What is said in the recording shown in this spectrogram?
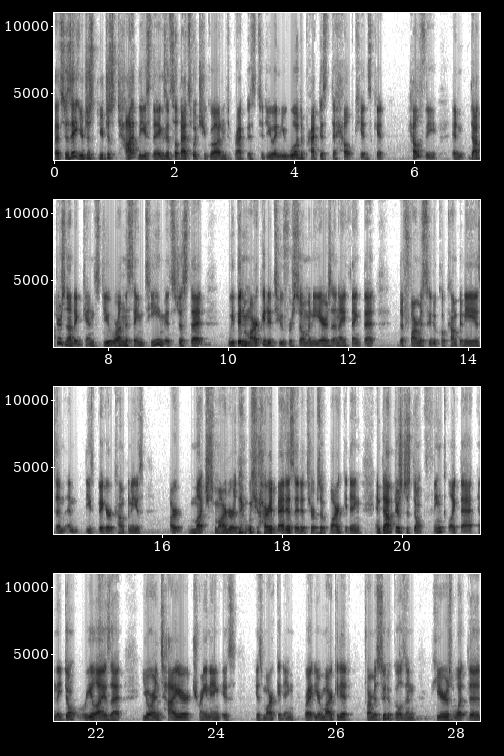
that's just it you're just you're just taught these things and so that's what you go out into practice to do and you go out to practice to help kids get healthy and doctors not against you we're on the same team it's just that we've been marketed to for so many years. And I think that the pharmaceutical companies and, and these bigger companies are much smarter than we are in medicine in terms of marketing. And doctors just don't think like that. And they don't realize that your entire training is is marketing, right? You're marketed pharmaceuticals and here's what the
